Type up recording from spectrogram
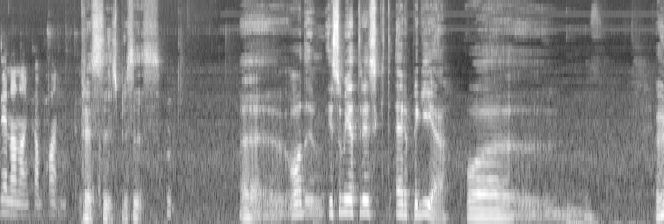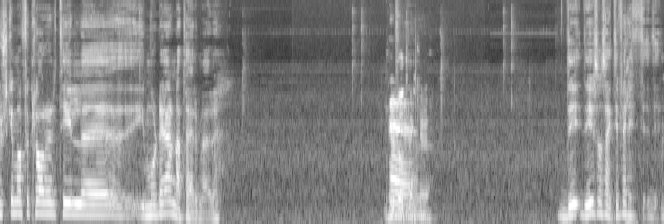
Det är en annan kampanj. Precis, precis. Mm. Uh, och isometriskt RPG. Och uh, hur ska man förklara det till uh, i moderna termer? Hur då tänker du? Det, det är som sagt det är väldigt... Det,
